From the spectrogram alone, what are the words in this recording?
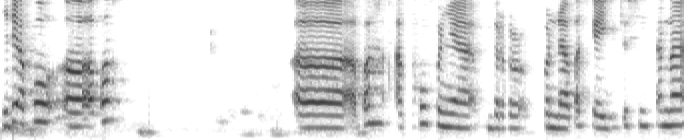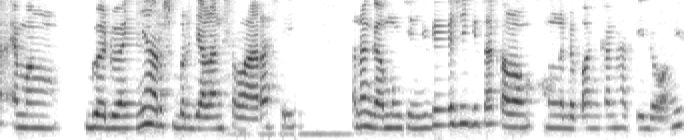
jadi aku uh, apa uh, apa aku punya berpendapat kayak gitu sih karena emang dua-duanya harus berjalan selaras sih. Karena nggak mungkin juga sih kita kalau mengedepankan hati doang ya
